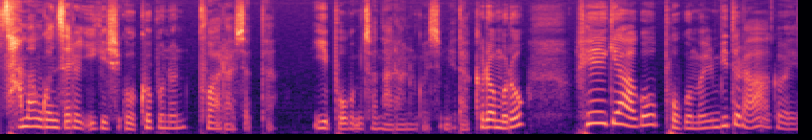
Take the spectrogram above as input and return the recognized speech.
사망 권세를 이기시고 그분은 부활하셨다. 이 복음 전하라는 것입니다. 그러므로 회개하고 복음을 믿으라 그예요.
